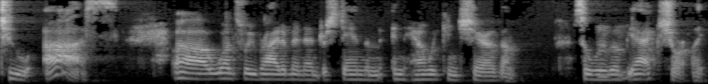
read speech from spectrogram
to us uh, once we write them and understand them and how we can share them. So we mm-hmm. will be back shortly.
